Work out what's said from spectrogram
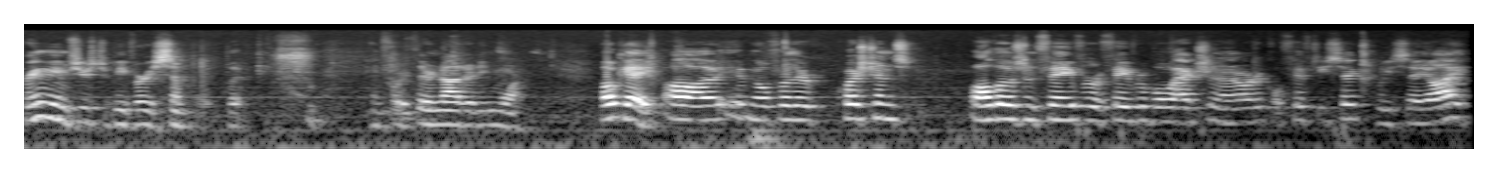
Premiums used to be very simple, but unfortunately, they're not anymore. Okay, uh, no further questions. All those in favor of favorable action on Article 56, please say aye.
